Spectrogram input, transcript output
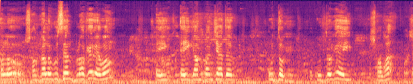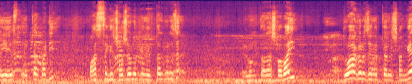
হলো সংখ্যালঘু সেল ব্লকের এবং এই এই গ্রাম পঞ্চায়েতের উদ্যোগে। উদ্যোগে এই সভা, এই ইফতার পার্টি পাঁচ থেকে ছশো লোকের ইফতার করেছে এবং তারা সবাই দোয়া করেছেন ইফতারের সঙ্গে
